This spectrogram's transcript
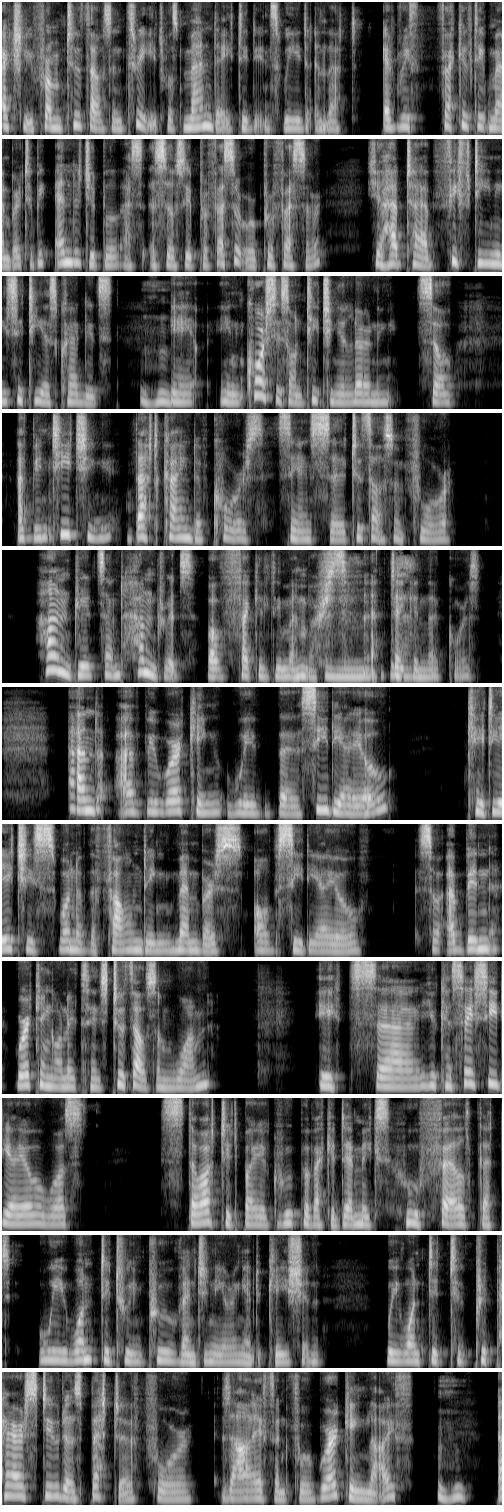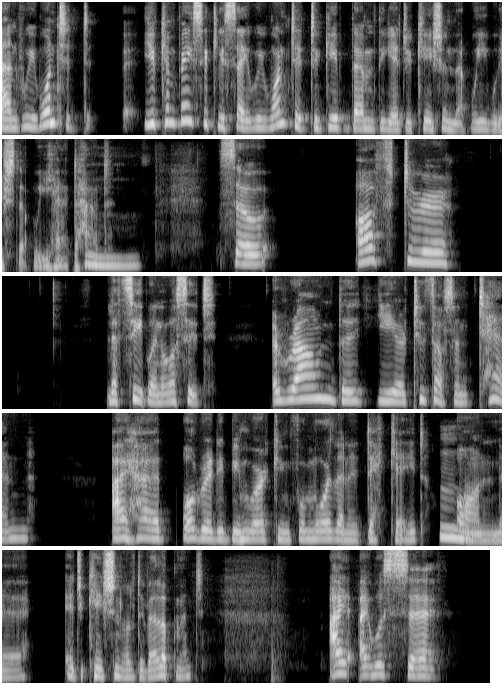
actually from 2003, it was mandated in Sweden that every faculty member to be eligible as associate professor or professor, you had to have 15 ECTS credits mm-hmm. in, in courses on teaching and learning. So I've been teaching that kind of course since uh, 2004. Hundreds and hundreds of faculty members mm, have taken yeah. that course. And I've been working with the CDIO. KTH is one of the founding members of CDIO. So I've been working on it since 2001. It's, uh, you can say CDIO was started by a group of academics who felt that we wanted to improve engineering education. We wanted to prepare students better for life and for working life. Mm-hmm. And we wanted, you can basically say, we wanted to give them the education that we wish that we had had. Mm. So after, let's see, when was it? Around the year 2010, I had already been working for more than a decade mm. on uh, educational development. I, I was uh,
